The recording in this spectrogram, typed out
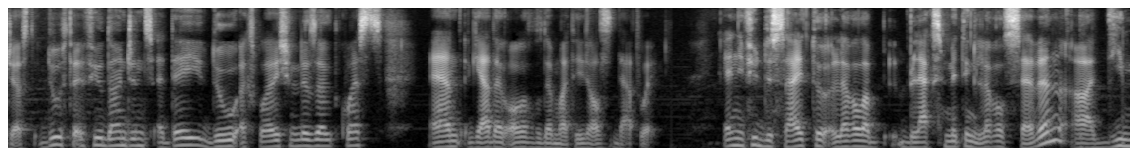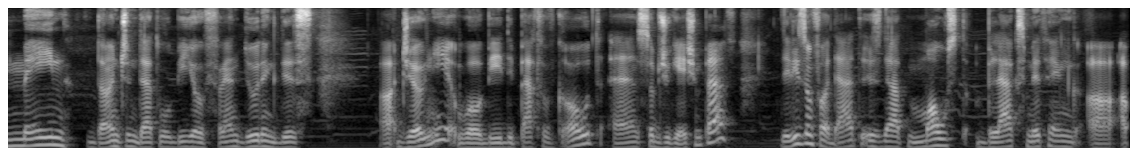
just do a few dungeons a day, do exploration lizard quests, and gather all of the materials that way. And if you decide to level up blacksmithing level 7, uh, the main dungeon that will be your friend during this uh, journey will be the Path of Growth and Subjugation Path. The reason for that is that most blacksmithing, uh,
